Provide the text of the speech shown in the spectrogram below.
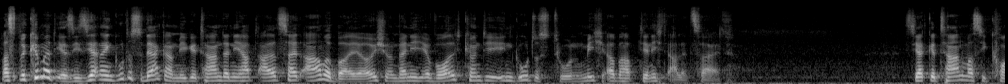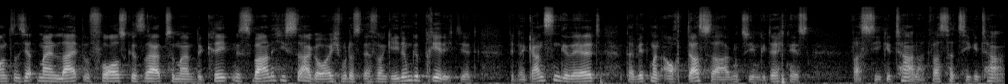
Was bekümmert ihr sie? Sie hat ein gutes Werk an mir getan, denn ihr habt allzeit Arme bei euch und wenn ihr wollt, könnt ihr ihnen Gutes tun. Mich aber habt ihr nicht alle Zeit. Sie hat getan, was sie konnte. Sie hat meinen Leib bevorausgesagt zu meinem Begräbnis. Wahrlich, ich sage euch, wo das Evangelium gepredigt wird, mit der ganzen Gewalt, da wird man auch das sagen zu ihrem Gedächtnis, was sie getan hat. Was hat sie getan?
